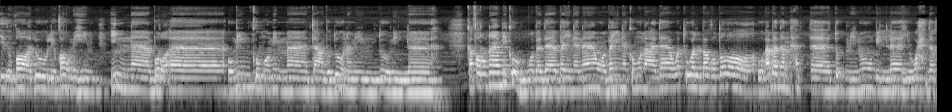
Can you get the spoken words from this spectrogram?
إذ قالوا لقومهم إنا براء منكم ومما تعبدون من دون الله كفرنا بكم وبدا بيننا وبينكم العداوة والبغضاء أبدا حتى تؤمنوا بالله وحده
